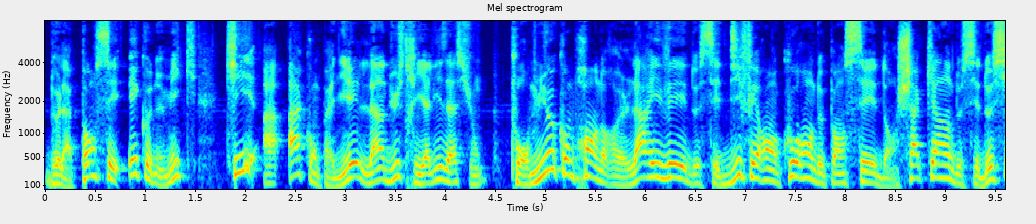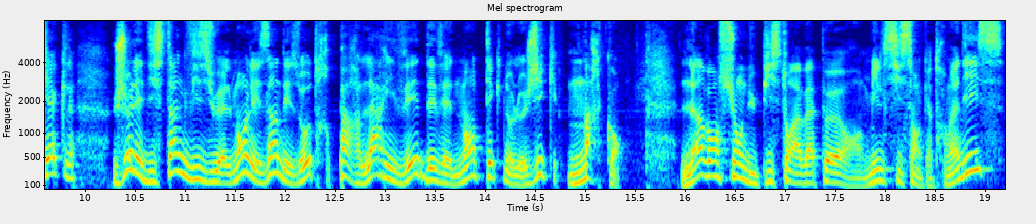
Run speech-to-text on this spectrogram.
de la pensée économique qui a accompagné l'industrialisation. Pour mieux comprendre l'arrivée de ces différents courants de pensée dans chacun de ces deux siècles, je les distingue visuellement les uns des autres par l'arrivée d'événements technologiques marquants. L'invention du piston à vapeur en 1690,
